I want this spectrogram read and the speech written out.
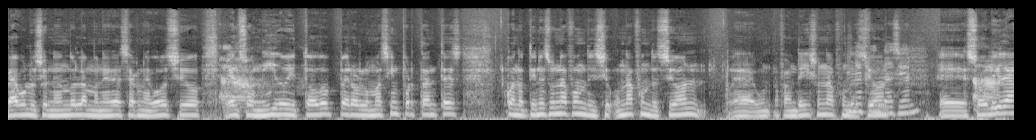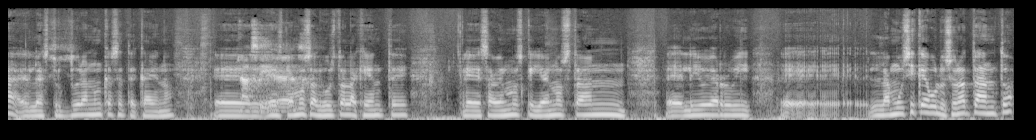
va evolucionando la manera de hacer negocio, el Ajá. sonido y todo, pero lo más importante es cuando tienes una fundación, una fundación, eh, un foundation, una fundación, fundación? eh, sólida, eh, la estructura nunca se te cae, ¿no? Eh, Así estamos es. al gusto a la gente. eh, sabemos que ya no están, eh, le digo ya a Rubí, eh, la música evoluciona tanto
